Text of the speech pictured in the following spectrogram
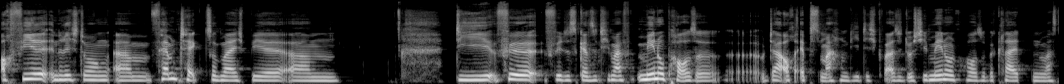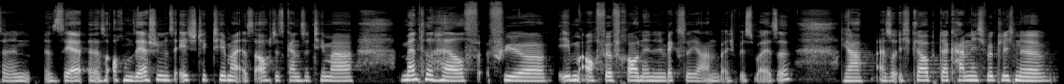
auch viel in Richtung ähm, Femtech zum Beispiel, ähm, die für, für das ganze Thema Menopause äh, da auch Apps machen, die dich quasi durch die Menopause begleiten, was dann ein sehr, also auch ein sehr schönes Age-Tech-Thema ist, auch das ganze Thema Mental Health für eben auch für Frauen in den Wechseljahren beispielsweise. Ja, also ich glaube, da kann ich wirklich eine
